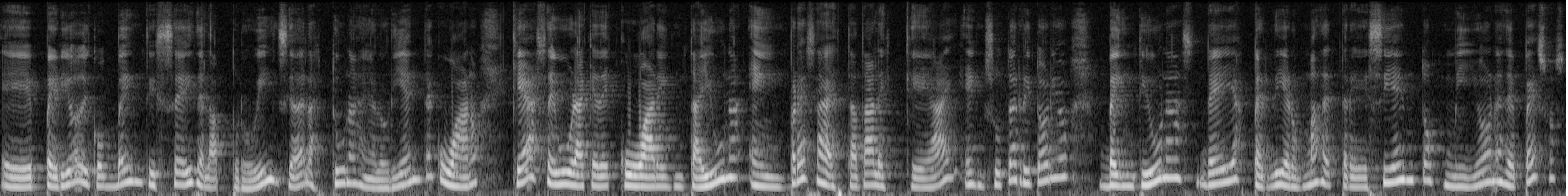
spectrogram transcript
eh, periódico 26 de la provincia de Las Tunas en el oriente cubano, que asegura que de 41 empresas estatales que hay en su territorio, 21 de ellas perdieron más de 300 millones de pesos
